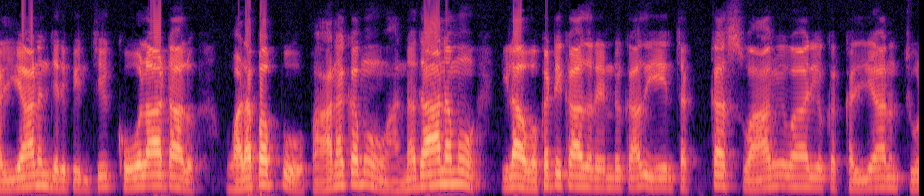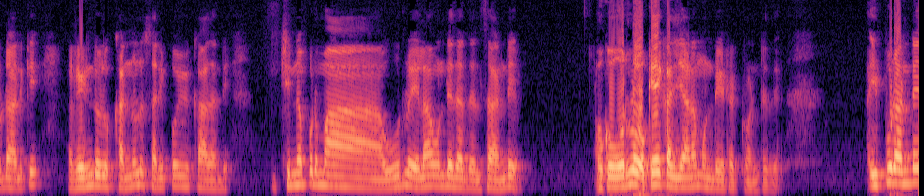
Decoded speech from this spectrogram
కళ్యాణం జరిపించి కోలాటాలు వడపప్పు పానకము అన్నదానము ఇలా ఒకటి కాదు రెండు కాదు ఏం చక్క స్వామివారి యొక్క కళ్యాణం చూడడానికి రెండు కన్నులు సరిపోయి కాదండి. చిన్నప్పుడు మా ఊర్లో ఎలా ఉండేదో తెలుసా అండి? ఒక ఊర్లో ఒకే కళ్యాణం ఉండేటటువంటిది. ఇప్పుడు అంటే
